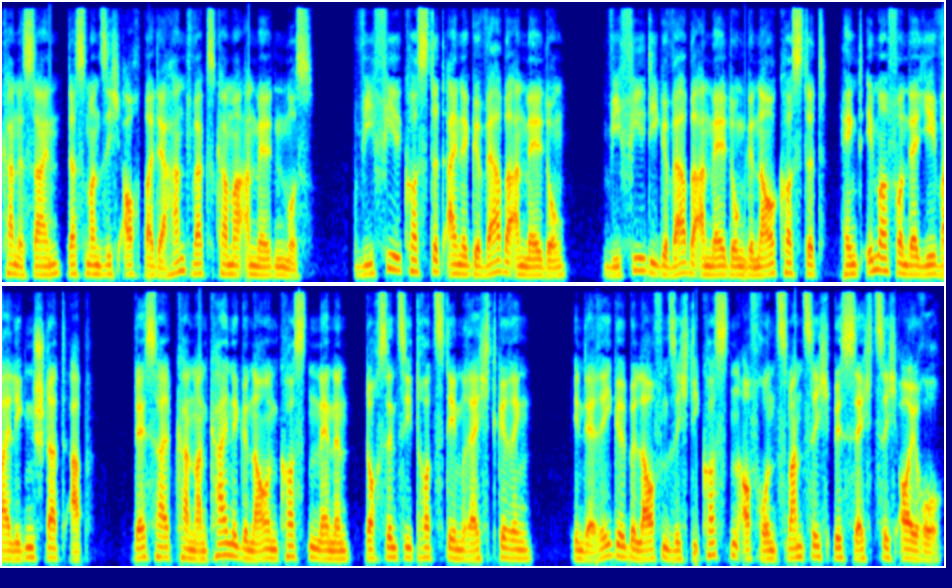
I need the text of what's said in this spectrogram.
kann es sein, dass man sich auch bei der Handwerkskammer anmelden muss. Wie viel kostet eine Gewerbeanmeldung? Wie viel die Gewerbeanmeldung genau kostet, hängt immer von der jeweiligen Stadt ab. Deshalb kann man keine genauen Kosten nennen, doch sind sie trotzdem recht gering. In der Regel belaufen sich die Kosten auf rund 20 bis 60 Euro.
